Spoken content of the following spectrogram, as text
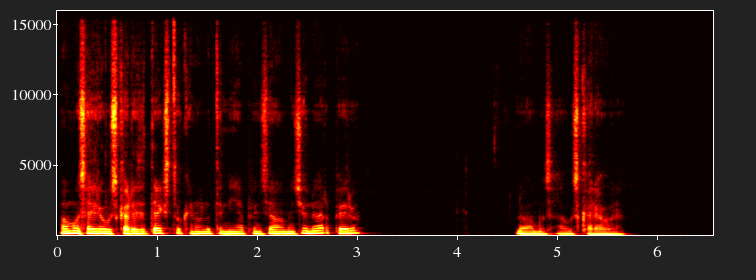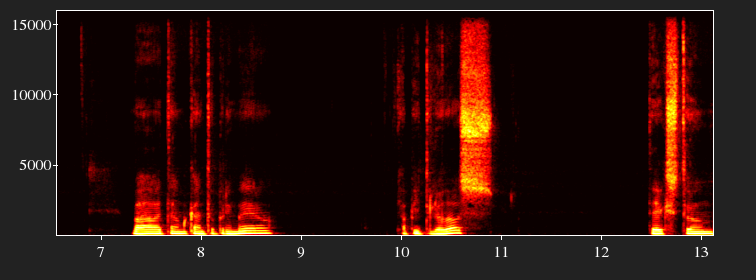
vamos a ir a buscar ese texto que no lo tenía pensado mencionar, pero lo vamos a buscar ahora. Bhavatam, canto primero, capítulo 2, texto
